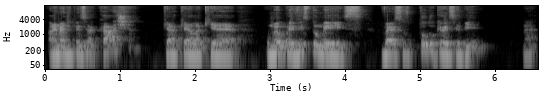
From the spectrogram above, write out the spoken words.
a inadimplência caixa, que é aquela que é o meu previsto do mês versus tudo que eu recebi, né?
